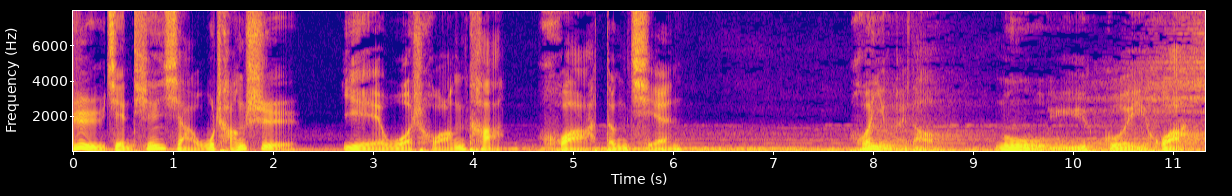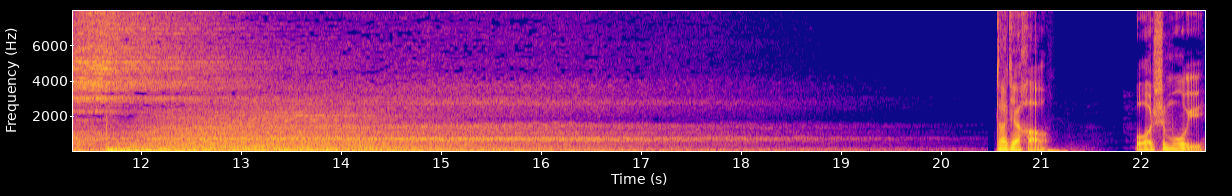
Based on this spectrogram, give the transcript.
日见天下无常事，夜卧床榻话灯前。欢迎来到木鱼鬼话。大家好，我是木鱼。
